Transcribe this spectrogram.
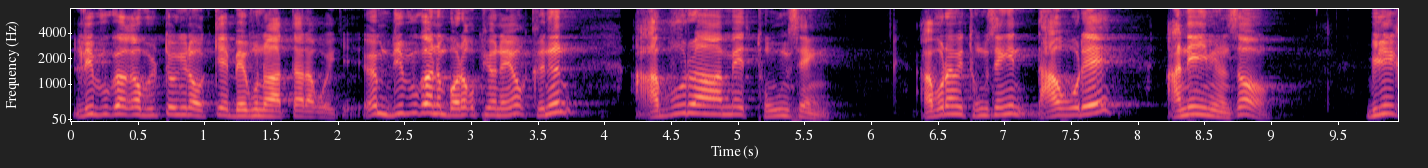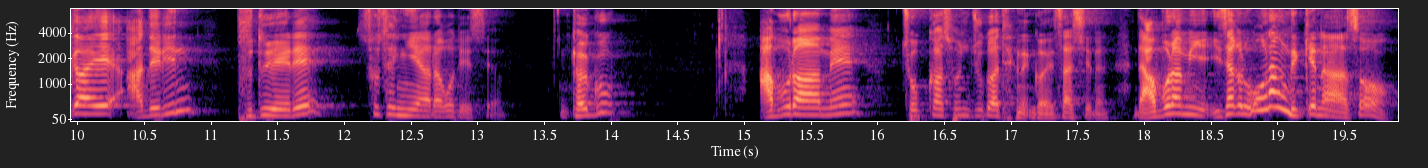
리브가가 물동이를 어깨에 메고 나왔다라고 얘기해요. 그럼 리브가는 뭐라고 표현해요? 그는 아브라함의 동생, 아브라함의 동생인 나홀의 아내이면서 밀가의 아들인 부두엘의 소생이야라고 되어 있어요. 결국 아브라함의 조카 손주가 되는 거예요, 사실은. 아브라함이 이삭을 워낙 늦게 낳아서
